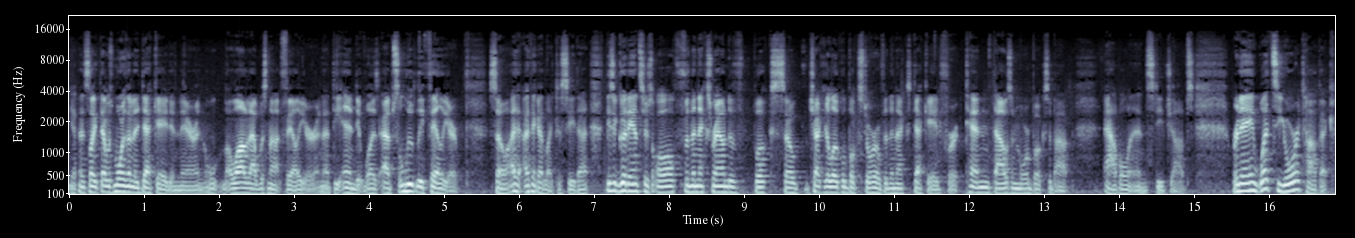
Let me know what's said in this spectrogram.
Yep. And it's like that was more than a decade in there, and a lot of that was not failure. And at the end, it was absolutely failure. So I, I think I'd like to see that. These are good answers all for the next round of books. So check your local bookstore over the next decade for 10,000 more books about Apple and Steve Jobs. Rene, what's your topic?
